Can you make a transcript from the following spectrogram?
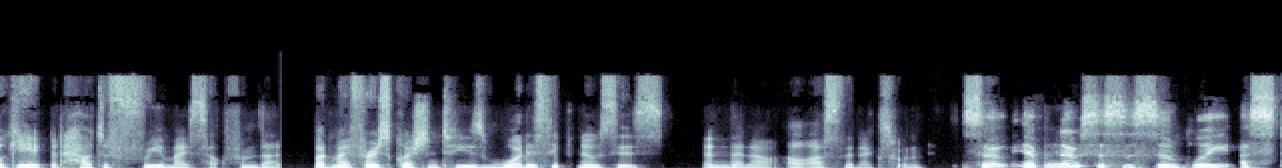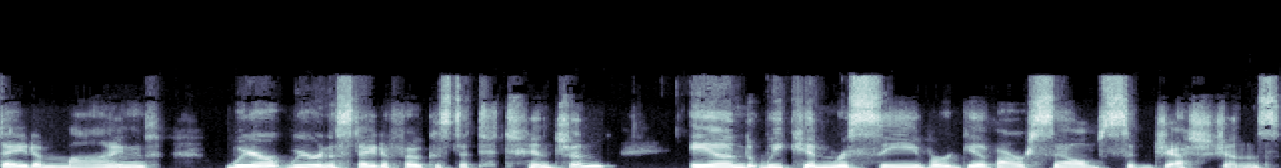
okay, but how to free myself from that? But my first question to you is what is hypnosis? And then I'll, I'll ask the next one. So, hypnosis is simply a state of mind where we're in a state of focused attention and we can receive or give ourselves suggestions.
